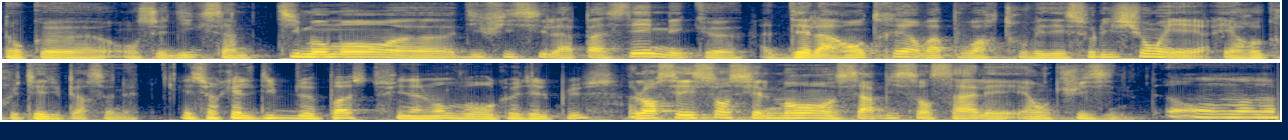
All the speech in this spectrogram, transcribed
Donc, euh, on se dit que c'est un petit moment euh, difficile à passer, mais que dès la rentrée, on va pouvoir trouver des solutions et, et, recruter du personnel. Et sur quel type de poste, finalement, vous recrutez le plus? Alors, c'est essentiellement en service en salle et, et en cuisine. On en a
